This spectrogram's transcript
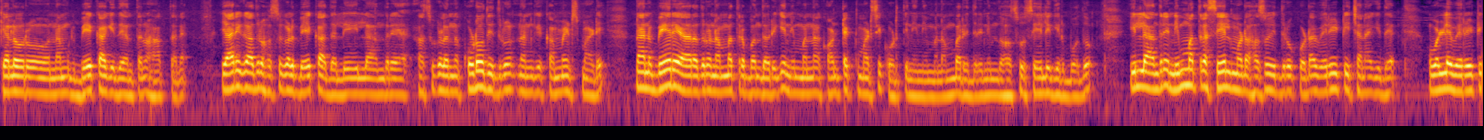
ಕೆಲವರು ನಮ್ಗೆ ಬೇಕಾಗಿದೆ ಅಂತಲೂ ಹಾಕ್ತಾರೆ. ಯಾರಿಗಾದರೂ ಹಸುಗಳು ಬೇಕಾದಲ್ಲಿ ಇಲ್ಲ ಅಂದರೆ ಹಸುಗಳನ್ನು ಕೊಡೋದಿದ್ರು ನನಗೆ ಕಮೆಂಟ್ಸ್ ಮಾಡಿ. ನಾನು ಬೇರೆ ಯಾರಾದರೂ ನಮ್ಮ ಹತ್ರ ಬಂದವರಿಗೆ ನಿಮ್ಮನ್ನು ಕಾಂಟ್ಯಾಕ್ಟ್ ಮಾಡಿಸಿ ಕೊಡ್ತೀನಿ. ನಿಮ್ಮ ನಂಬರ್ ಇದ್ದರೆ ನಿಮ್ಮದು ಹಸು ಸೇಲಿಗಿರ್ಬೋದು ಇಲ್ಲ ಅಂದರೆ ನಿಮ್ಮ ಹತ್ರ ಸೇಲ್ ಮಾಡೋ ಹಸು ಇದ್ದರೂ ಕೂಡ ವೆರೈಟಿ ಚೆನ್ನಾಗಿದೆ. ಒಳ್ಳೆ ವೆರೈಟಿ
